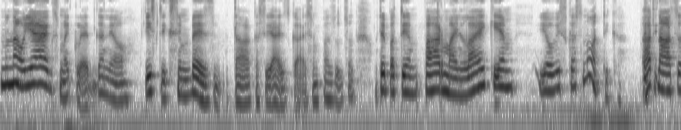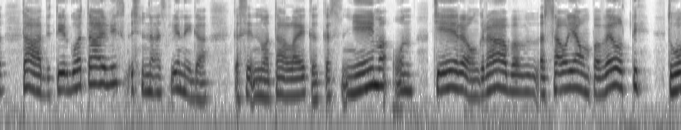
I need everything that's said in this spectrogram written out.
nu, nav jēgas meklēt, gan jau iztiksim bez tā, kas ir aizgājis un pazudis. Un, un te pat tiem pārmaiņu laikiem jau viss, kas notika. Atnāca tādi tirgotāji, es neesmu vienīgā, kas ir no tā laika, kas ņēma un ķēra un grāba saujā un pavelti. To,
